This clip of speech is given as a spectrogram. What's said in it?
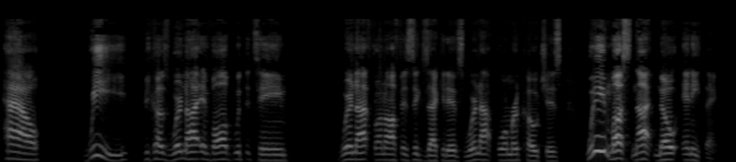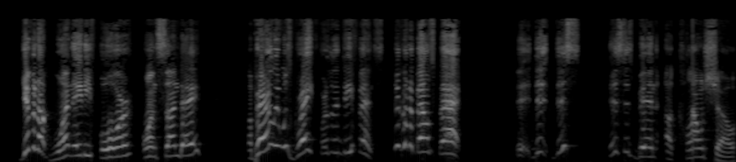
how we, because we're not involved with the team, we're not front office executives, we're not former coaches, we must not know anything. Giving up 184 on Sunday apparently was great for the defense. They're going to bounce back. This this has been a clown show,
